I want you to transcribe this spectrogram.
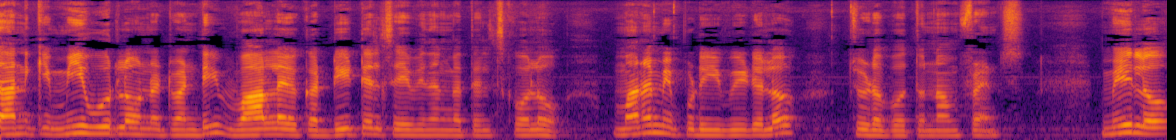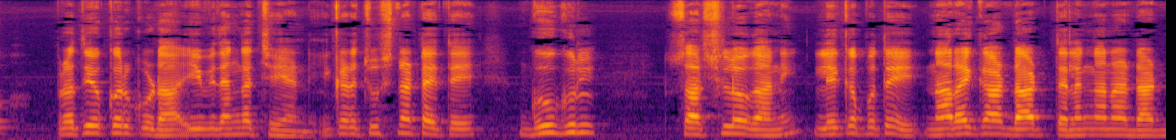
దానికి మీ ఊర్లో ఉన్నటువంటి వాళ్ళ యొక్క డీటెయిల్స్ ఏ విధంగా తెలుసుకోవాలో మనం ఇప్పుడు ఈ వీడియోలో చూడబోతున్నాం ఫ్రెండ్స్. మీలో ప్రతి ఒక్కరు కూడా ఈ విధంగా చేయండి. ఇక్కడ చూసినట్టయితే గూగుల్ సర్చ్లో కానీ లేకపోతే NREGA dot Telangana dot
